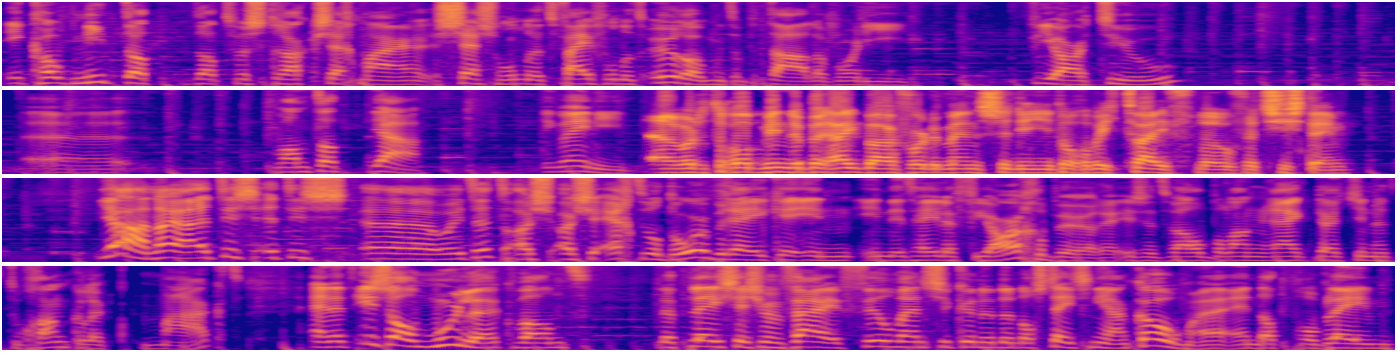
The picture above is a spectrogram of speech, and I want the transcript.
ik hoop niet dat, dat we straks zeg maar 600, 500 euro moeten betalen voor die VR2. want dat, ja, ik weet niet. Ja, dan wordt het toch wat minder bereikbaar voor de mensen die nog een beetje twijfelen over het systeem. Ja, nou ja, het is, het is uh, hoe heet het? Als, als je echt wil doorbreken in, in dit hele VR-gebeuren, is het wel belangrijk dat je het toegankelijk maakt. En het is al moeilijk, want de PlayStation 5, veel mensen kunnen er nog steeds niet aan komen. En dat probleem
